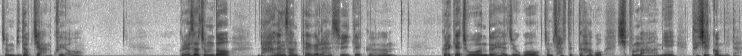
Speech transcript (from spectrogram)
좀 미덥지 않고요. 그래서 좀 더 나은 선택을 할 수 있게끔 그렇게 조언도 해주고 좀 설득도 하고 싶은 마음이 드실 겁니다.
